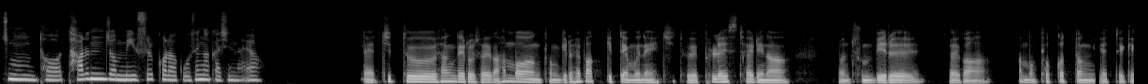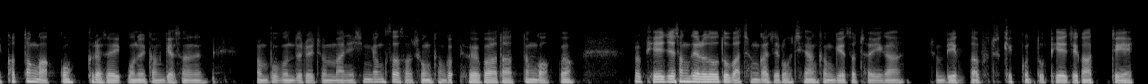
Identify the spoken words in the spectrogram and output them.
좀 더 다른 점이 있을 거라고 생각하시나요? 네, G2 상대로 저희가 한번 경기를 해봤기 때문에 G2의 플레이 스타일이나 그런 준비를 저희가 한번 겪었던 게 되게 컸던 것 같고, 그래서 오늘 경기에서는 그런 부분들을 좀 많이 신경 써서 좋은 결과가 나왔던 것 같고요. 그리고 BLG 상대로도 마찬가지로 지난 경기에서 저희가 준비가 부족했고, 또 BLG가 되게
